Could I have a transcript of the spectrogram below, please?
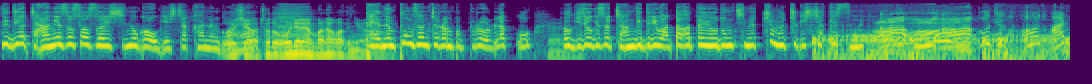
드디어 장에서 서서히 신호가 오기 시작하는 거예요. 오시요. 저도 5년에 한 번 하거든요. 배는 풍선처럼 부풀어 올랐고 네. 여기저기서 장기들이 왔다 갔다 요동치며 춤을 추기 시작했습니다. 아, 오, 아, 어, 제가, 아, 아니,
